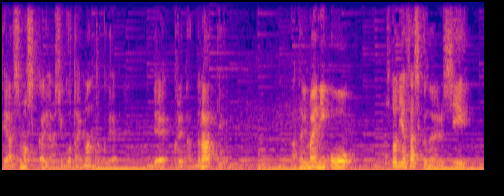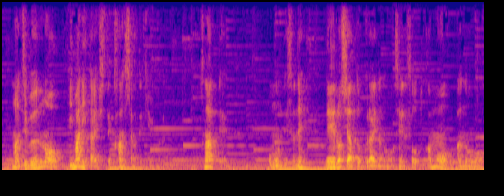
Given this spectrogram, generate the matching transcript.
手足もしっかりあるし、五体満足で産んでくれたんだなっていう、当たり前にこう、人に優しくなれるし、まあ自分の今に対して感謝ができるようになるかなって思うんですよね。で、ロシアとウクライナの戦争とかも、あの、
